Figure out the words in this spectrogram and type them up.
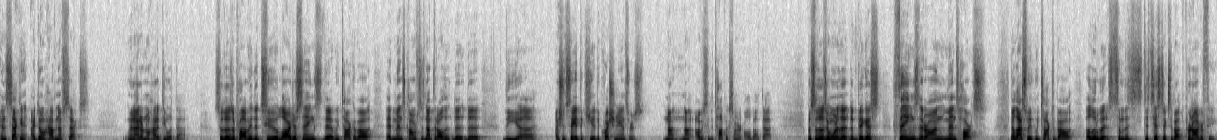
And second, I don't have enough sex. And I don't know how to deal with that. So those are probably the two largest things that we talk about at men's conferences. Not that all the, the, the, the uh, I should say at the, key, the question answers. Not, not obviously the topics aren't all about that. But so those are one of the, the biggest things that are on men's hearts. Now, last week we talked about a little bit some of the statistics about pornography,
